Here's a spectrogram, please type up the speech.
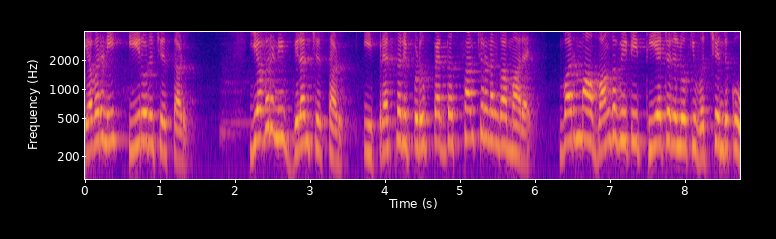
ఎవరిని హీరోను చేస్తాడు? ఎవరిని విలన్ చేస్తాడు? ఈ ప్రశ్నలు ఇప్పుడు పెద్ద సంచలనంగా మారాయి. వర్మ వంగవీటి థియేటర్లలోకి వచ్చేందుకు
